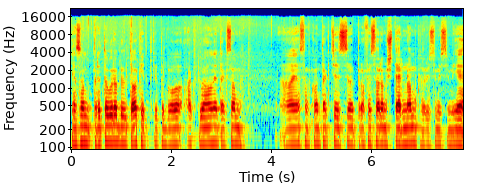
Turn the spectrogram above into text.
Ja som preto urobil to, keď, keď to bolo aktuálne, tak som, ja som v kontakte s profesorom Šternom, ktorý si myslím je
